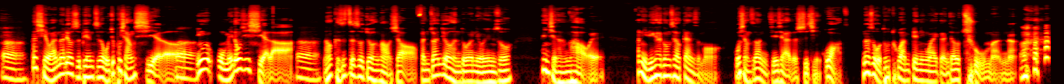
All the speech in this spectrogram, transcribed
嗯，那写完那六十篇之后，我就不想写了，因为我没东西写啦。嗯，然后可是这时候就很好笑，粉砖就有很多人留言说：“你写的很好，哎，那你离开公司要干什么？我想知道你接下来的事情。”哇，那时候我都突然变另外一个人，叫做楚门了。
